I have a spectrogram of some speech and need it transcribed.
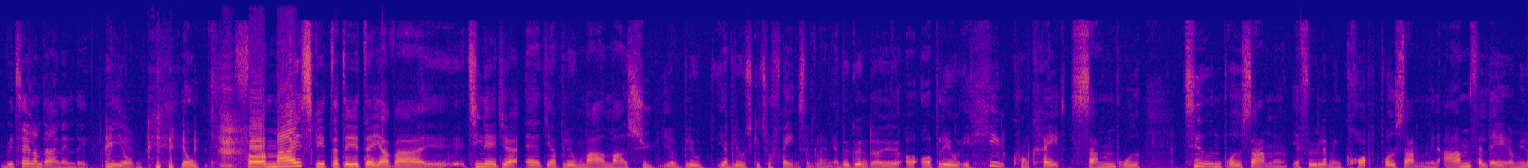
vi taler om dig en anden dag. Det er i orden. Jo. For mig skete der det, da jeg var øh, teenager, at jeg blev meget, meget syg. Jeg blev, jeg blev skizofren simpelthen. Jeg begyndte øh, at opleve et helt konkret sammenbrud. Tiden brød sammen. Jeg følte, at min krop brød sammen. Min arme faldt af, og mit,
